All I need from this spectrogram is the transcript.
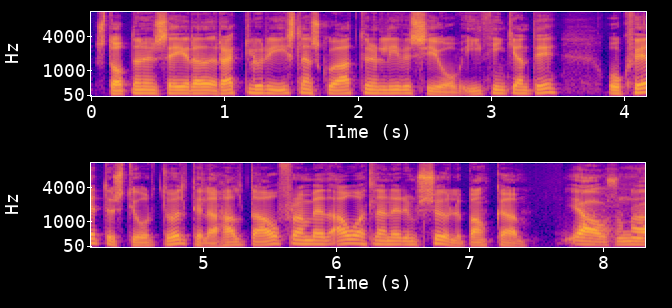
Stopnunum segir að reglur í íslensku atvinnulífi séu of íþingjandi og hvetur stjórnvöld til að halda áfram með áallanir um sölubanka. Já, svona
